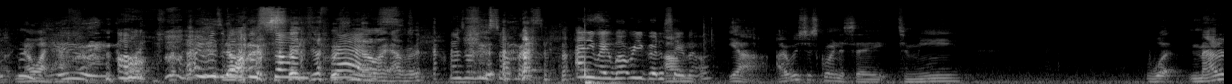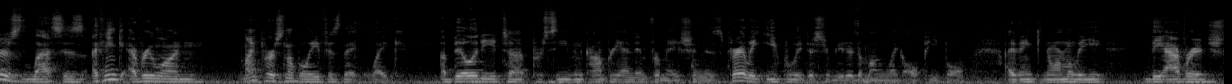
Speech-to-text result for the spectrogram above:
If I'm- Good for no, I haven't. Oh, I was No, about to be so impressed. No, I haven't. I was about to be so impressed. Anyway, what were you going to say Um, though? Yeah, I was just going to say, to me, what matters less is I think everyone. My personal belief is that like ability to perceive and comprehend information is fairly equally distributed among like all people. I think normally the average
